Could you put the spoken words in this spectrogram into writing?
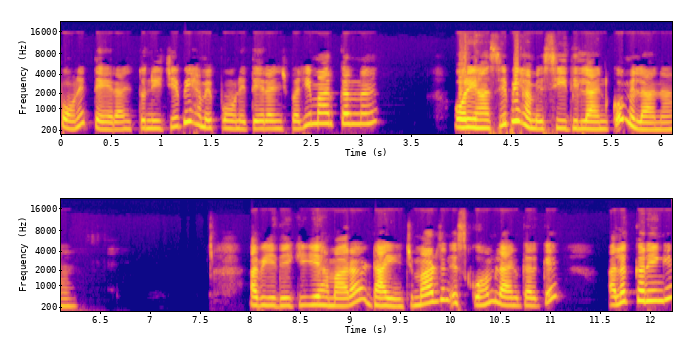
पौने तेरह इंच तो नीचे भी हमें पौने तेरह इंच पर ही मार्क करना है और यहाँ से भी हमें सीधी लाइन को मिलाना है। अब ये देखिए, ये हमारा ढाई इंच मार्जिन इसको हम लाइन करके अलग करेंगे।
